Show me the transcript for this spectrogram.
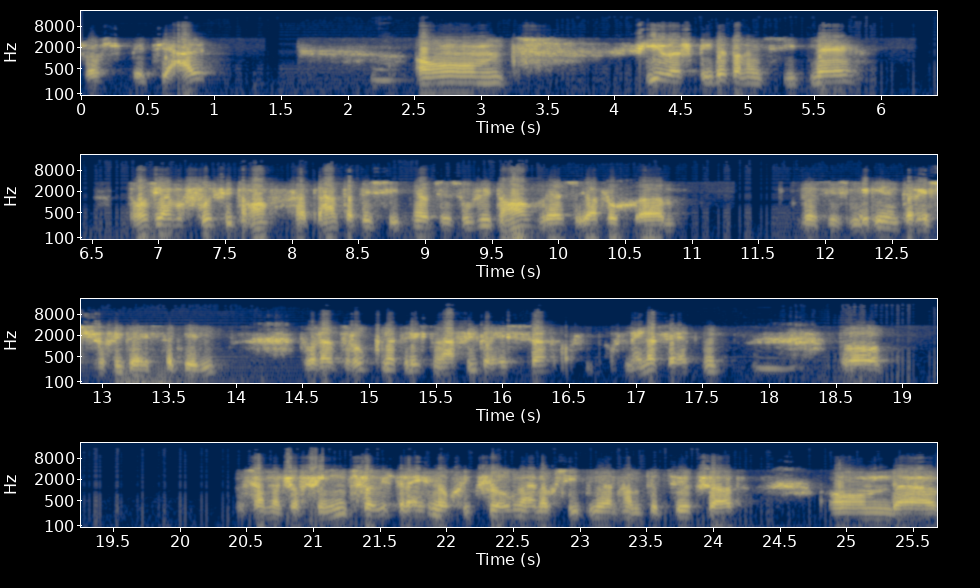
schon spezial. Und vier Jahre später dann in Sydney, da hat sich einfach voll viel dran. Atlanta bis Sydney hat sich so viel dran, weil es einfach, ähm, das Medieninteresse schon viel größer gegeben. Da war der Druck natürlich dann auch viel größer auf, auf meiner Seite. Da sind dann schon Fans von Österreich nachgeflogen, auch nach Sydney und haben dazu geschaut. Und äh,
